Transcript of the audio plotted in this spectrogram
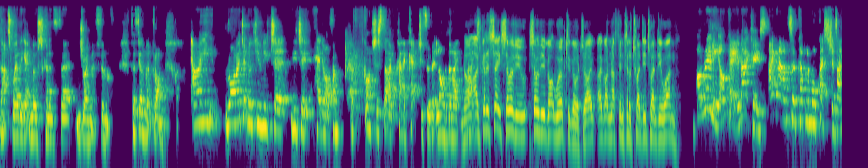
That's where we get most kind of uh, enjoyment from fulfillment from. I, Ron, I don't know if you need to need to head off. I'm, I'm conscious that I've kind of kept you for a bit longer than I. No, I was going to say some of you, some of you got work to go to. I, I got nothing till 2021. Oh, really? Okay. In that case, I'm going to answer a couple of more questions. I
